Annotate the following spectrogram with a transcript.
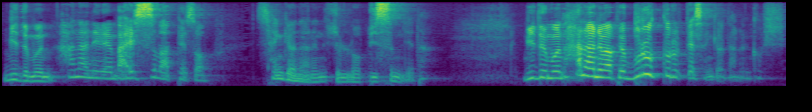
믿음은 하나님의 말씀 앞에서 생겨나는 줄로 믿습니다. 믿음은 하나님 앞에 무릎 꿇을 때 생겨나는 것이.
